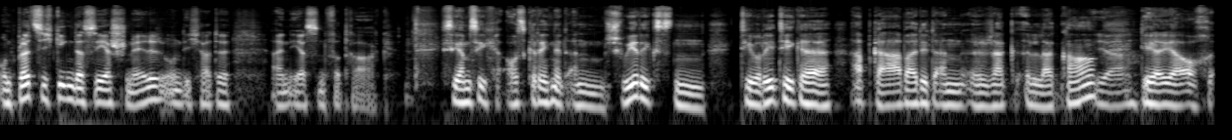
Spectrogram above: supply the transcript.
und plötzlich ging das sehr schnell und ich hatte einen ersten Vertrag. Sie haben sich ausgerechnet an schwierigsten Theoretiker abgearbeitet, an äh, Jacques Lacan, ja. der ja auch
